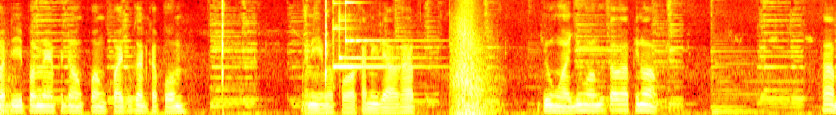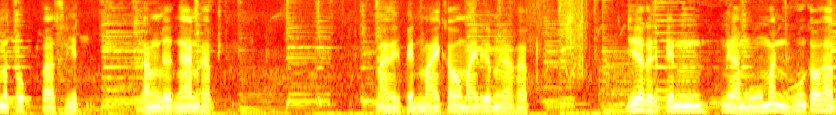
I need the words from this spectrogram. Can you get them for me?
วัสดีพ่อแม่พี่น้องปองไปทุกท่านครับผมวันนี้มาพอกันอีกแล้วครับยุ่งหัวยุ่งหัวก็ครับพี่น้องผ้ามาตกปลาสลิดหลังเลิกงานครับไม้ก็จะเป็นไม้เก้าไม้เดิมเลยครับเยื่อก็จะเป็นเนื้อหมูมันหมูเก้าครับ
